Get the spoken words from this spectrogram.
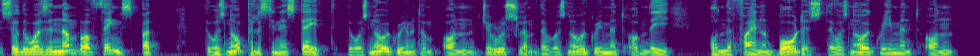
So there was a number of things, but there was no Palestinian state. There was no agreement on, on Jerusalem. There was no agreement on the on the final borders. There was no agreement on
